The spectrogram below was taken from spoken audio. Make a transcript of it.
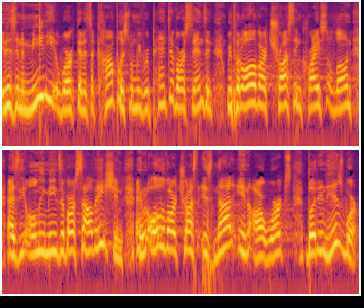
It is an immediate work that is accomplished when we repent of our sins and we put all of our trust in Christ alone as the only means of our salvation. And all of our trust is not in our works, but in His work.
